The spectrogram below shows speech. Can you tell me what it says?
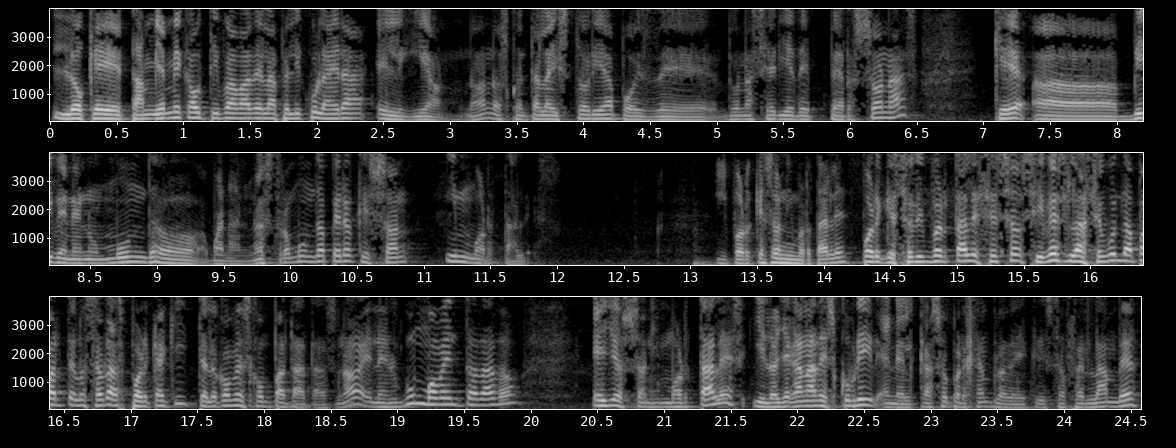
Lo que también me cautivaba de la película era el guion, ¿no? Nos cuenta la historia pues de, de una serie de personas que ah, viven en un mundo, bueno, en nuestro mundo, pero que son inmortales. ¿Y por qué son inmortales? Porque son inmortales, eso, si ves la segunda parte lo sabrás, porque aquí te lo comes con patatas, ¿no? En algún momento dado, ellos son inmortales y lo llegan a descubrir, en el caso, por ejemplo, de Christopher Lambert,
